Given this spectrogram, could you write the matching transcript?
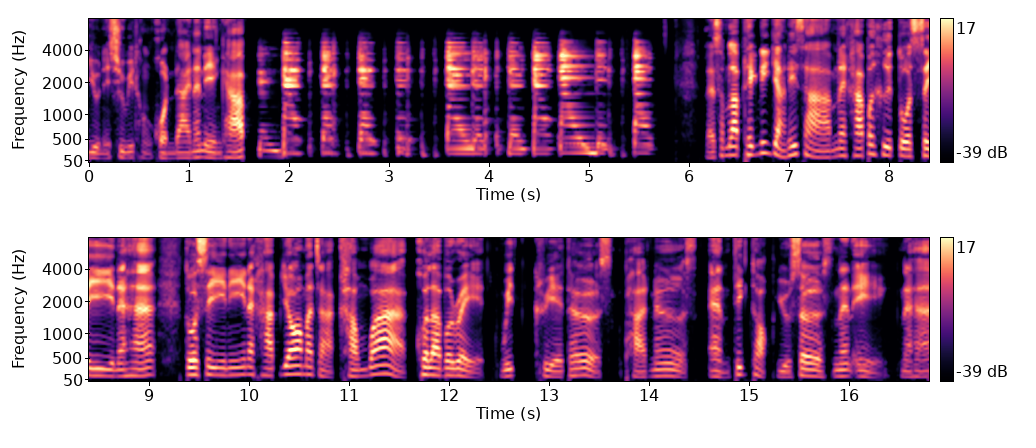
อยู่ในชีวิตของคนได้นั่นเองครับ และสำหรับเทคนิคอย่างที่3นะครับก็คือตัว C นะฮะ ตัว C นี้นะครับย่อมาจากคำว่า collaborate with creators partners and TikTok users นั่นเองนะฮะ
